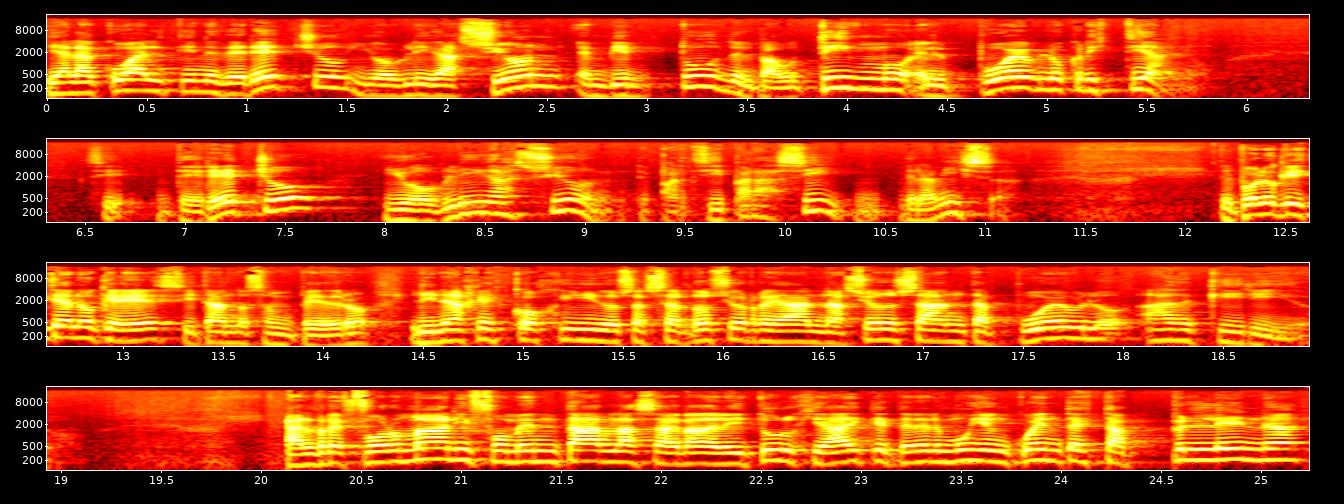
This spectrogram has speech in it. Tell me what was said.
y a la cual tiene derecho y obligación en virtud del bautismo el pueblo cristiano. ¿Sí? Derecho y obligación de participar así de la misa. El pueblo cristiano que es, citando San Pedro, linaje escogido, sacerdocio real, nación santa, pueblo adquirido. Al reformar y fomentar la Sagrada Liturgia hay que tener muy en cuenta esta plena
